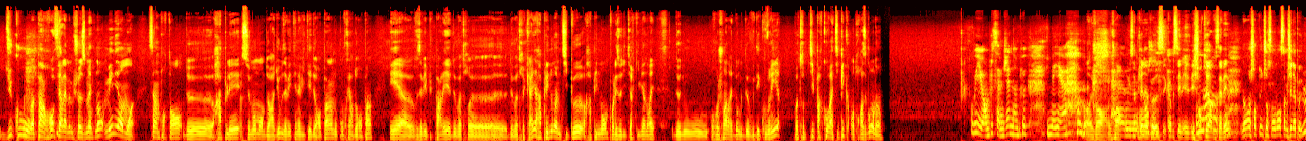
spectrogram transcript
Du coup, on va pas refaire la même chose maintenant, mais néanmoins, c'est important de rappeler ce moment de radio. Vous avez été l'invité d'Europe 1, nos confrères d'Europe 1, et euh, vous avez pu parler de votre euh, de votre carrière. Rappelez-nous un petit peu rapidement pour les auditeurs qui viendraient de nous rejoindre et donc de vous découvrir votre petit parcours atypique en trois secondes. Hein. Oui, en plus ça me gêne un peu, mais euh... oh, genre, genre, oui, ça me gêne un peu. C'est comme c'est les, chanteurs, vous savez. Non, on chante une chanson, non, ça me gêne un peu. non,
